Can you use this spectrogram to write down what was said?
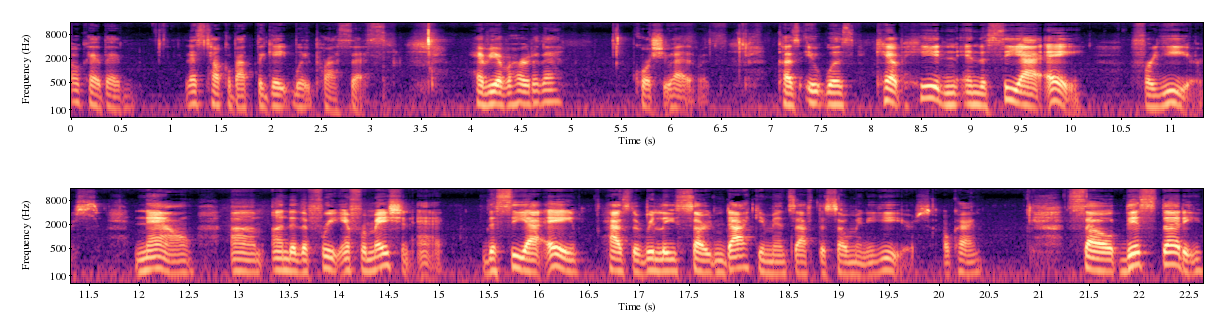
Okay, baby. Let's talk about the gateway process. Have you ever heard of that? Of course you haven't. Because it was kept hidden in the CIA for years. Now, um, under the Free Information Act, the CIA has to release certain documents after so many years. Okay. So, this study,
